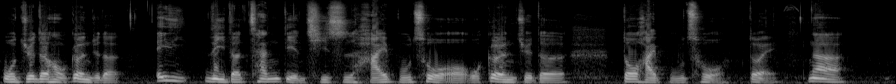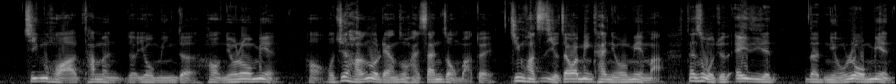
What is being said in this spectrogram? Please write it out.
我觉得哈，我个人觉得 AZ 的餐点其实还不错哦，我个人觉得都还不错。对，那。金华他们的有名的吼牛肉面，哦我记得好像有两种还三种吧。对，金华自己有在外面开牛肉面嘛，但是我觉得 AZ 的的牛肉面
